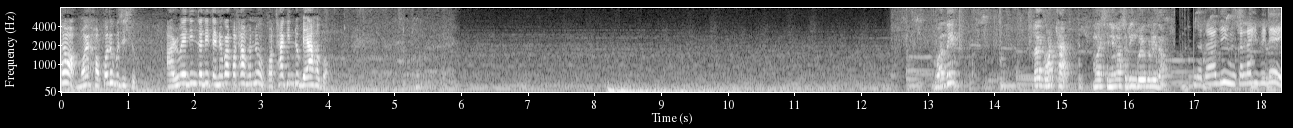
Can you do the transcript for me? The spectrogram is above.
থ মই সকলো বুজিছোঁ। আৰু এদিন যদি তেনেকুৱা কথা শুনো কথা কিন্তু বেয়া হ'ব। ভণ্টি তই ঘৰত থাক মই চিনেমা শ্বুটিং কৰিবলৈ যাওঁ। দাদা আজি সোনকালে আহিবি দেই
